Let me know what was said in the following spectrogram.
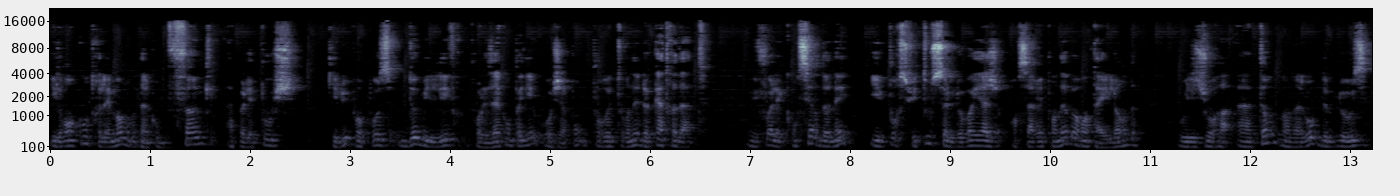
il rencontre les membres d'un groupe funk appelé Push, qui lui propose 2000 livres pour les accompagner au Japon pour une tournée de 4 dates. Une fois les concerts donnés, il poursuit tout seul le voyage en s'arrêtant d'abord en Thaïlande, où il jouera un temps dans un groupe de blues,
